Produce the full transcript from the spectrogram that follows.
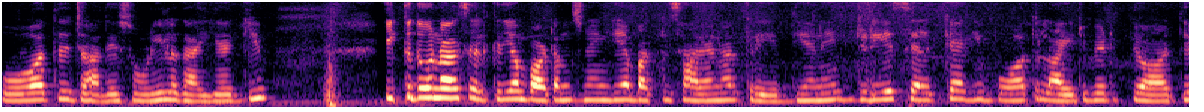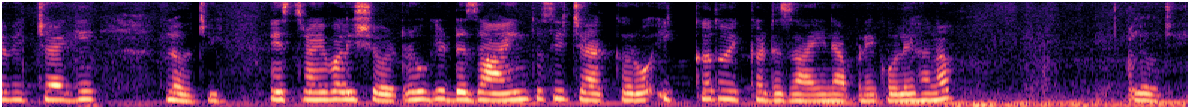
ਬਹੁਤ ਜ਼ਿਆਦਾ ਸੋਹਣੀ ਲਗਾਈ ਹੈਗੀ। ਇੱਕ ਦੋ ਨਾਲ ਸਿਲਕ ਦੀਆਂ ਬਾਟਮਸ ਨੇਗੀਆਂ ਬਾਕੀ ਸਾਰਿਆਂ ਨਾਲ ਕਰੇਵ ਦੀਆਂ ਨੇ। ਜਿਹੜੀ ਇਹ ਸਿਲਕ ਹੈਗੀ, ਬਹੁਤ ਲਾਈਟ weight ਪਿਓਰ ਦੇ ਵਿੱਚ ਹੈਗੀ। ਲਓ ਜੀ, ਇਸ ਤਰ੍ਹਾਂ ਇਹ ਵਾਲੀ ਸ਼ਰਟ ਰਹੂਗੀ। ਡਿਜ਼ਾਈਨ ਤੁਸੀਂ ਚੈੱਕ ਕਰੋ, ਇੱਕ ਤੋਂ ਇੱਕ ਡਿਜ਼ਾਈਨ ਆਪਣੇ ਕੋਲੇ, ਹਨਾ? ਲਓ ਜੀ,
